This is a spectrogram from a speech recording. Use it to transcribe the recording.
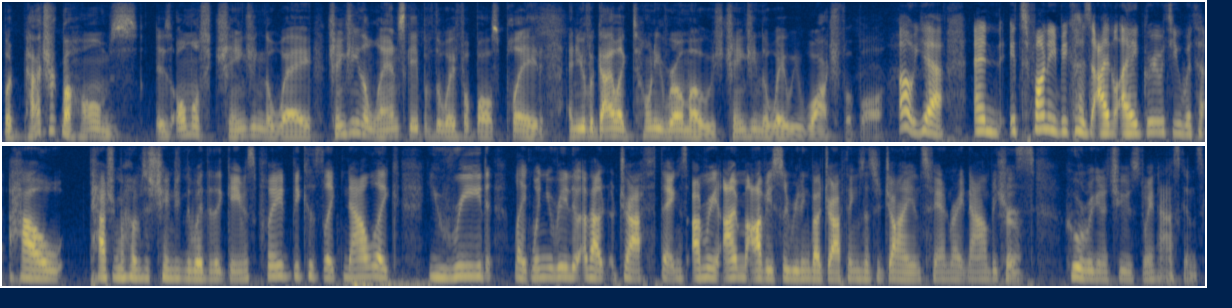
But Patrick Mahomes is almost changing the way, changing the landscape of the way football is played. And you have a guy like Tony Romo who's changing the way we watch football. Oh yeah, and it's funny because I I agree with you with how Patrick Mahomes is changing the way that the game is played because like now like you read like when you read about draft things I'm re- I'm obviously reading about draft things as a Giants fan right now because who are we going to choose Dwayne Haskins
